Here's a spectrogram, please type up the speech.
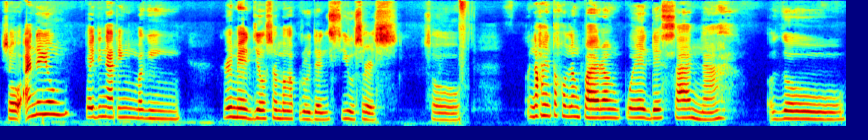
So, ano yung pwede nating maging remedyo sa mga Prudence users? So, nakita ko lang parang pwede sana, although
